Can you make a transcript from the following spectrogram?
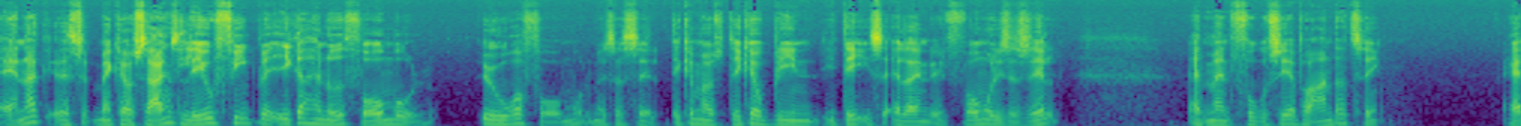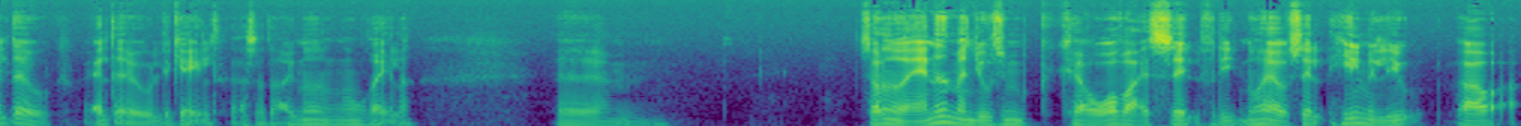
Anerk- altså, man kan jo sagtens leve fint med ikke at have noget formål, øvre formål med sig selv. Det kan, man jo, det kan jo blive en idé eller en, et formål i sig selv, at man fokuserer på andre ting. Alt er jo, alt er jo legalt, altså der er ikke noget, nogen regler. Øhm, så er der noget andet, man jo ligesom kan overveje selv, fordi nu har jeg jo selv hele mit liv, var,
